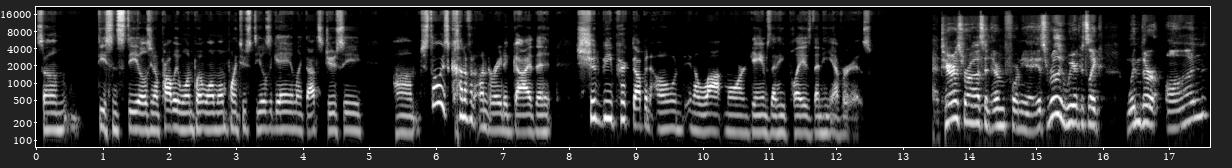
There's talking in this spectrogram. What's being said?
some decent steals, you know, probably 1.1, 1.2 steals a game. Like that's juicy. Um, just always kind of an underrated guy that should be picked up and owned in a lot more games that he plays than he ever is. Yeah, Terrence Ross and Evan Fournier. It's really weird. It's like when they're on,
